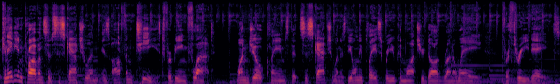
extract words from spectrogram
The Canadian province of Saskatchewan is often teased for being flat. One joke claims that Saskatchewan is the only place where you can watch your dog run away for three days.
